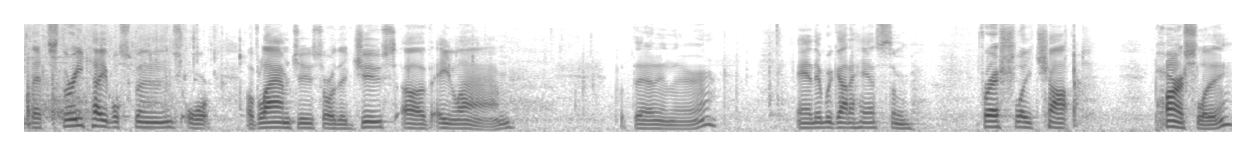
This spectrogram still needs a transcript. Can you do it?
That's three tablespoons or of lime juice or the juice of a lime. Put that in there. And then we got to have some freshly chopped parsley.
